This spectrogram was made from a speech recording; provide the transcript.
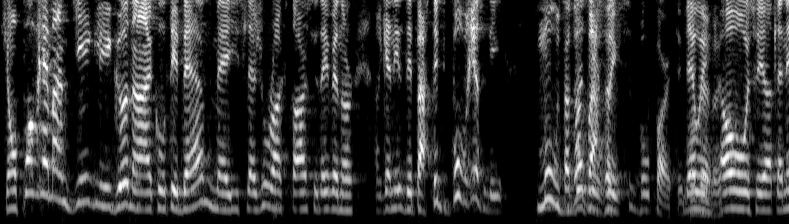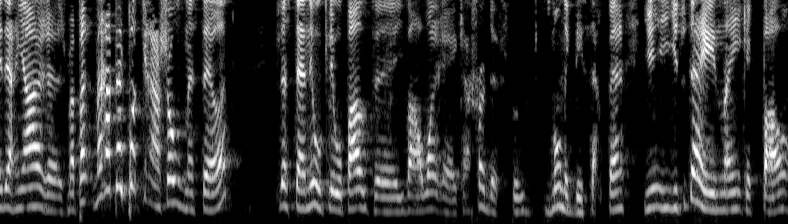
qui ont pas vraiment de gig, les gars, dans côté band, mais ils se la jouent rockstar, c'est Dave Inner, organise des parties, puis pour vrai, c'est des maudits beaux parties. de beaux parties. Ben oui. de vrai. Oh, c'est hot. L'année dernière, euh, je me rappelle pas de grand chose, mais c'était hot. Puis là, cette année, au Cléopâtre, euh, il va avoir un cracheur de feu. Du monde avec des serpents. Il, il est tout à un nain quelque part.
